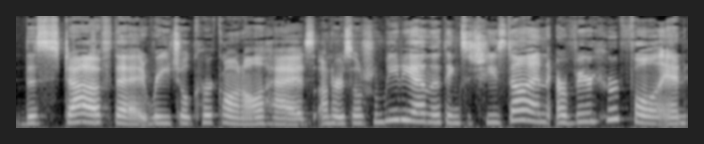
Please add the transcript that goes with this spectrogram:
the stuff that Rachel Kirkconnell has on her social media and the things that she's done are very hurtful, and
